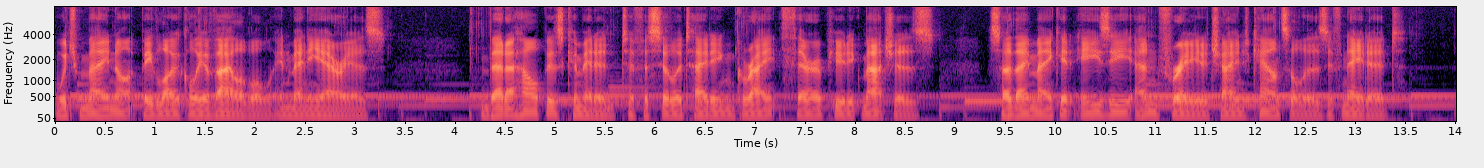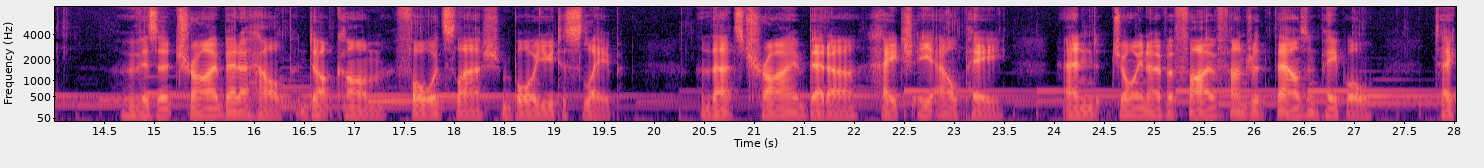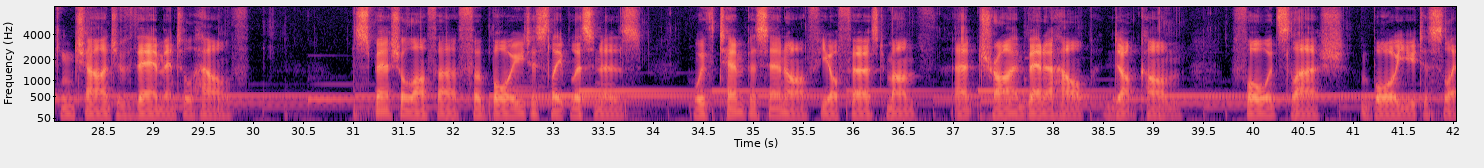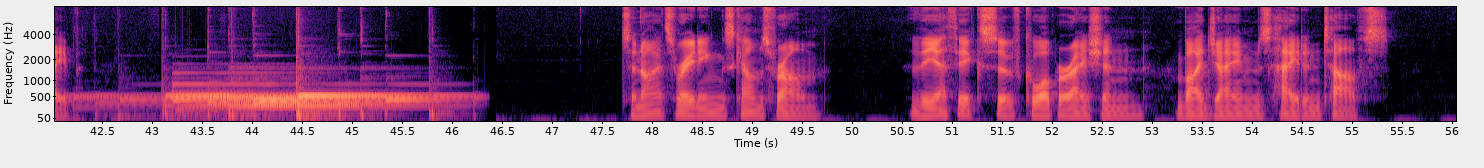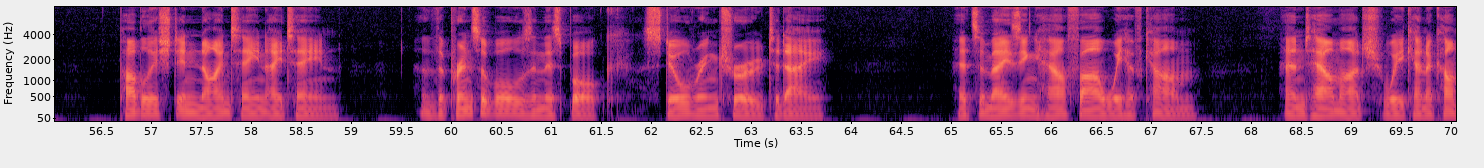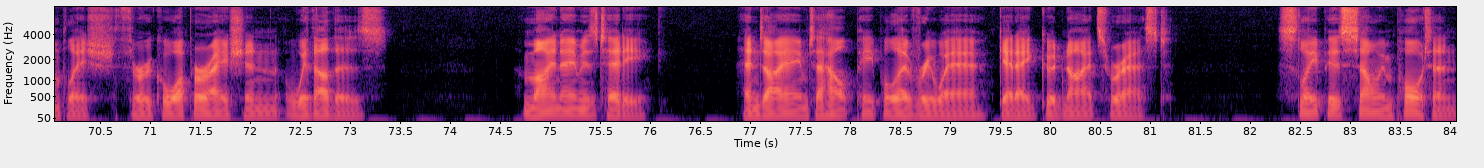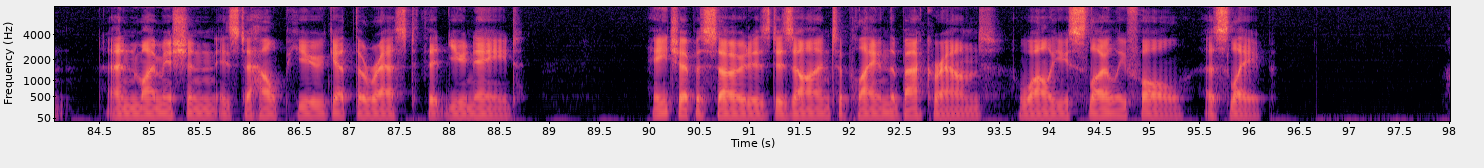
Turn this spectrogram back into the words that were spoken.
which may not be locally available in many areas. BetterHelp is committed to facilitating great therapeutic matches, so they make it easy and free to change counselors if needed. Visit trybetterhelp.com forward slash bore you to sleep. That's try better H E L P and join over 500,000 people taking charge of their mental health. Special offer for Bore You to Sleep listeners with 10% off your first month at trybetterhelp.com forward slash bore you to sleep. Tonight's readings comes from The Ethics of Cooperation by James Hayden Tufts Published in 1918, the principles in this book still ring true today. It's amazing how far we have come and how much we can accomplish through cooperation with others. My name is Teddy, and I aim to help people everywhere get a good night's rest. Sleep is so important and my mission is to help you get the rest that you need. Each episode is designed to play in the background while you slowly fall asleep.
